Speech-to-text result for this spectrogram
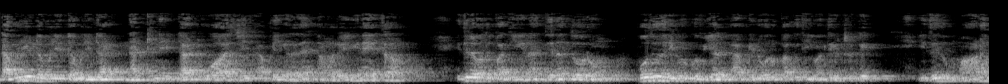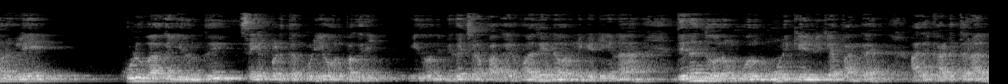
www.natinai.org டாட் நற்றினை டாட் ஓஆர்ஜி அப்படிங்கிறத நம்மளுடைய இணையதளம். இதுல வந்து பாத்தீங்கன்னா தினந்தோறும் பொது அறிவு குவியல் அப்படின்னு ஒரு பகுதி வந்துகிட்டு இருக்கு. இது மாணவர்களே குழுவாக இருந்து செயல்படுத்தக்கூடிய ஒரு பகுதி. இது வந்து மிகச்சிறப்பாக இருக்கும். அது என்ன வரும்னு கேட்டீங்கன்னா தினந்தோறும் ஒரு மூணு கேள்வி கேட்பாங்க. அதற்கு அடுத்த நாள்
